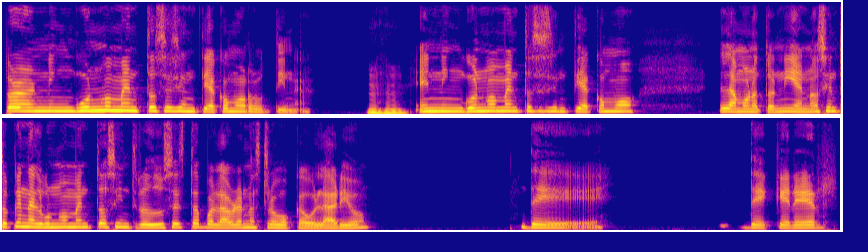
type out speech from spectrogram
Pero en ningún momento se sentía como rutina. En ningún momento se sentía como la monotonía, ¿no? Siento que en algún momento se introduce esta palabra en nuestro vocabulario de, de querer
